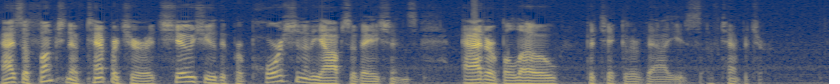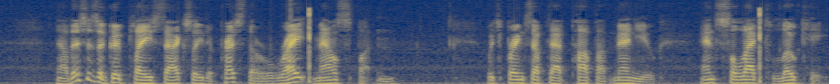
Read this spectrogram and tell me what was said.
As a function of temperature, it shows you the proportion of the observations at or below particular values of temperature. Now this is a good place actually to press the right mouse button, which brings up that pop-up menu, and select Locate.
